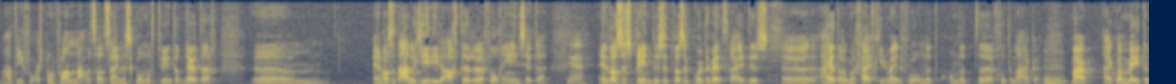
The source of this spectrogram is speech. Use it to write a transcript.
had hij een voorsprong van, nou wat zal het zijn, een seconde of 20, 30. Ehm, en was het Alex die de achtervolging inzette. En het was een sprint, dus het was een korte wedstrijd. Dus eh, hij had er ook maar 5 kilometer voor om dat, om dat eh, goed te maken. Mhm. Maar hij kwam meter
